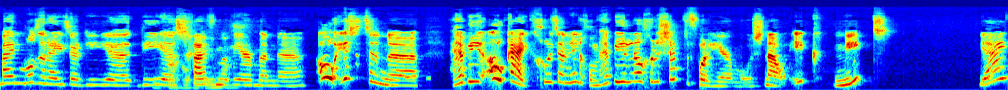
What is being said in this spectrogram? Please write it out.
mijn moderator die, eh, die eh, schuift me weer mijn... eh, Oh, is het een... eh, Hebben jullie... Oh, kijk, groeit aan Hillegom. Hebben jullie nog recepten voor heermoes? Nou, ik niet. Jij?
